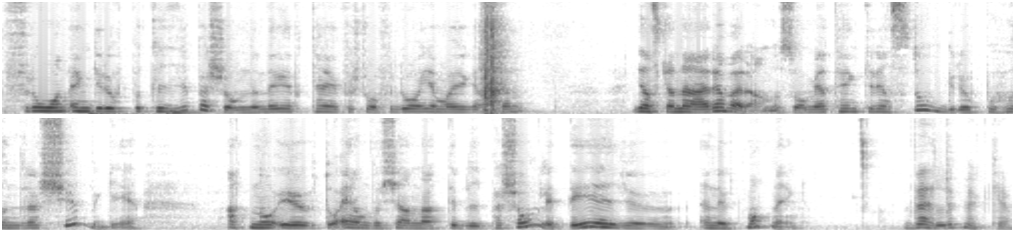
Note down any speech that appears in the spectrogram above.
från en grupp på 10 personer, det kan jag förstå för då är man ju ganska ganska nära varandra och så. Men jag tänker en stor grupp på 120. Att nå ut och ändå känna att det blir personligt. Det är ju en utmaning. Väldigt mycket.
